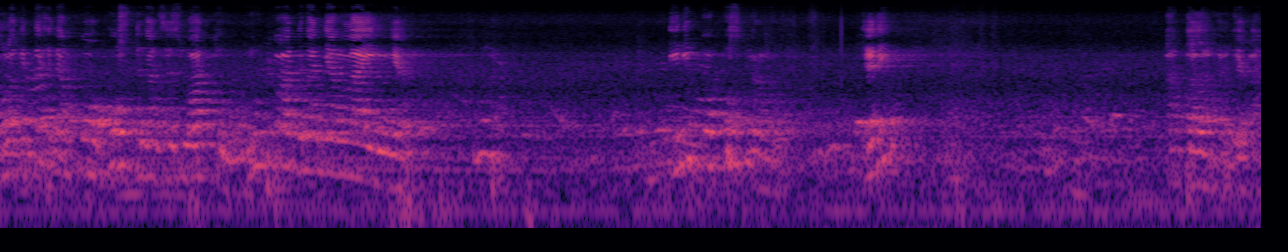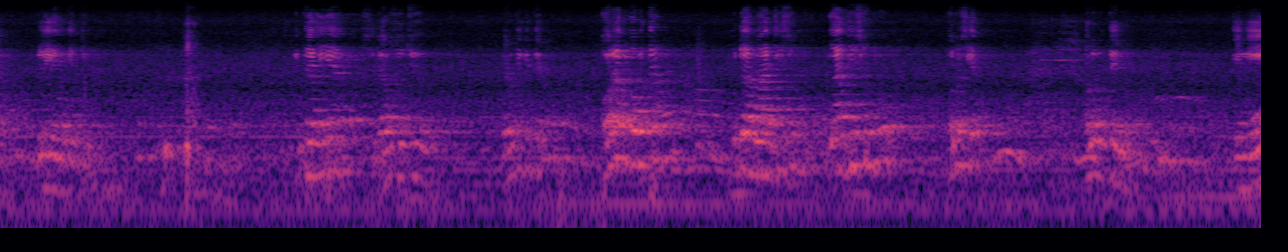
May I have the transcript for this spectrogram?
Kalau kita sedang fokus dengan sesuatu, lupa dengan yang lainnya. Ini fokus kamu. Jadi apalah kerjaan beliau itu. Kita lihat sudah sujud. Nanti kita orang mau udah ngaji subuh, ngaji subuh, baru siap, tengok ini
